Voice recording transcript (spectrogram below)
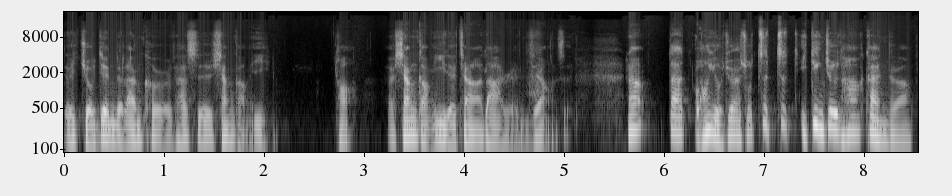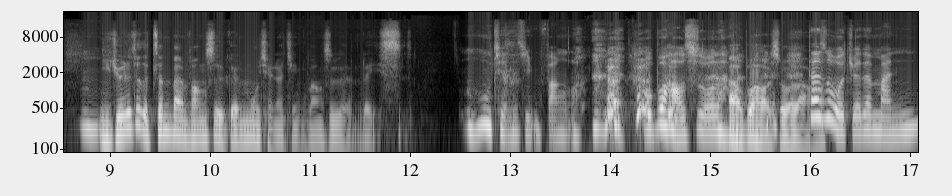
呃酒店的兰可儿，他是香港裔。”呃，香港裔的加拿大人这样子，那大网友就在说，这这一定就是他干的啊！嗯，你觉得这个侦办方式跟目前的警方是不是很类似？目前的警方哦，我不好说了啊，不好说了。但是我觉得蛮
